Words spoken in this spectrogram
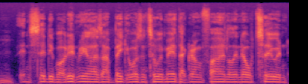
Mm. in Sydney, but I didn't realise how big it was until we made that grand final in 02 and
